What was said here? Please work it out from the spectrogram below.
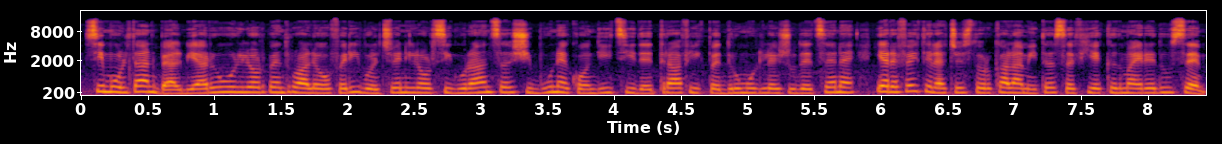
simultan pe albia râurilor pentru a le oferi vâlcenilor siguranță și bune condiții de trafic pe drumurile județene, iar efectele acestor calamități să fie cât mai reduse,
